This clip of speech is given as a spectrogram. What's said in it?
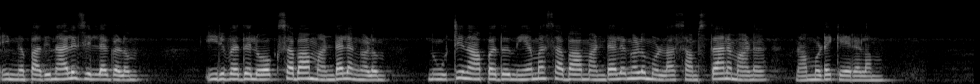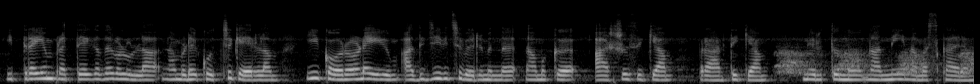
ഇന്ന് പതിനാല് ജില്ലകളും ഇരുപത് ലോക്സഭാ മണ്ഡലങ്ങളും നൂറ്റി നാൽപ്പത് നിയമസഭാ മണ്ഡലങ്ങളുമുള്ള സംസ്ഥാനമാണ് നമ്മുടെ കേരളം. ഇത്രയും പ്രത്യേകതകളുള്ള നമ്മുടെ കൊച്ചു കേരളം ഈ കൊറോണയെയും അതിജീവിച്ചു വരുമെന്ന് നമുക്ക് ആശ്വസിക്കാം പ്രാർത്ഥിക്കാം. നിർത്തുന്നു. നന്ദി. നമസ്കാരം.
